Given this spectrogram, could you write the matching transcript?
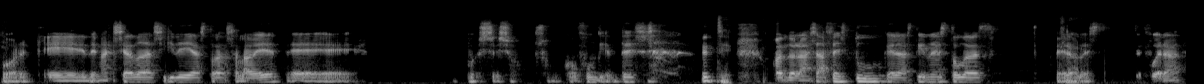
Porque demasiadas ideas todas a la vez, eh, pues eso, son confundientes. Cuando las haces tú, que las tienes todas, pero fuera,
